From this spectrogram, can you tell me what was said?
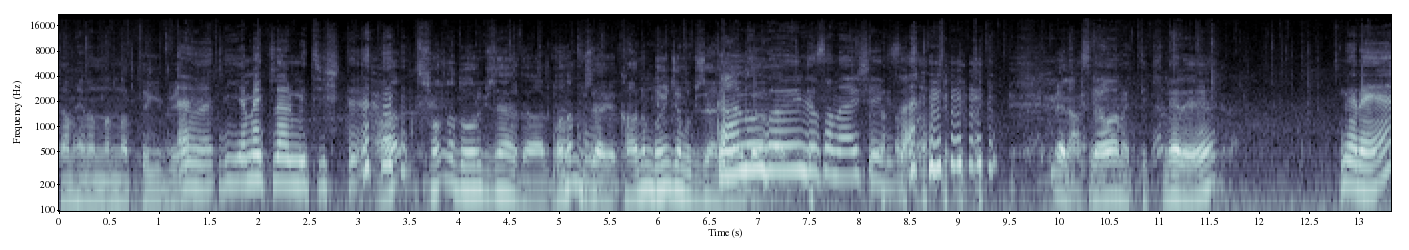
Tam Hena'nın anlattığı gibi. evet yemekler müthişti. Ama sonra doğru güzeldi abi. Bana mı güzel? Karnım doyunca mı güzel geldi? Karnın doyunca sana her şey güzel. Velhasıl devam ettik. Nereye? Nereye?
